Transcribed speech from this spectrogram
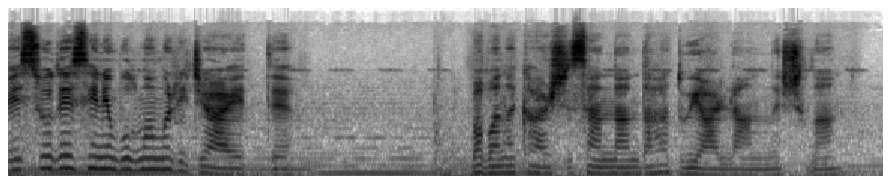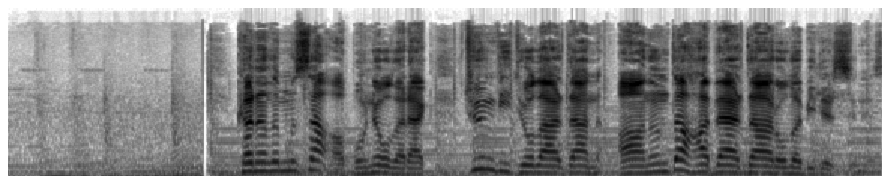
Mesude seni bulmamı rica etti. Babana karşı senden daha duyarlı anlaşılan. Kanalımıza abone olarak tüm videolardan anında haberdar olabilirsiniz.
